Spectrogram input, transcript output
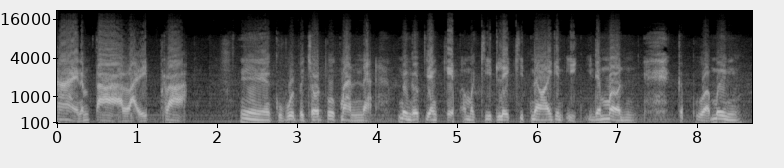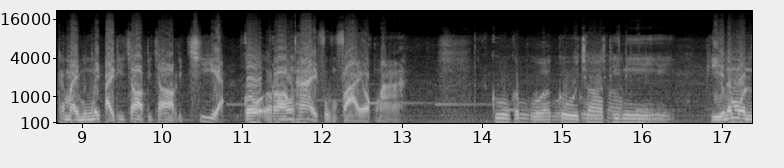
ไห้น้ำตาไหลพราก เออ กูพูดประชดพวกมันน่ะ มึงก็ยังเก็บเอามาคิดเล็กคิดน้อยกันอีกอีน้ำมนต์กับผัวมึงทำไมมึงไม่ไปที่ชอบที่ชอบที่เชี่ยโกร้องไห้ฟูมฟายออกมา กูกับผัวกูชอบที่นี่ ผีน้ำมนต์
